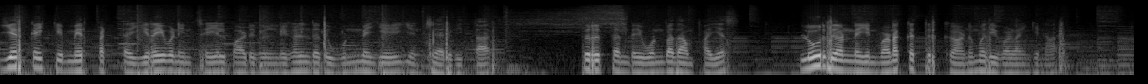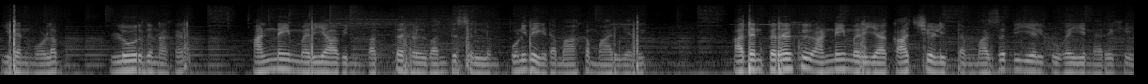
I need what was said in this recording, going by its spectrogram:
இயற்கைக்கு மேற்பட்ட இறைவனின் செயல்பாடுகள் நிகழ்ந்தது உண்மையே என்று அறிவித்தார். திருத்தந்தை ஒன்பதாம் பயஸ் லூர்து அன்னையின் வணக்கத்திற்கு அனுமதி வழங்கினார். இதன் மூலம் லூர்து நகர் அன்னை மரியாவின் பக்தர்கள் வந்து செல்லும் புனித இடமாக மாறியது. அதன் பிறகு அன்னை மரியா காட்சியளித்த மசபியல் குகையின் அருகே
